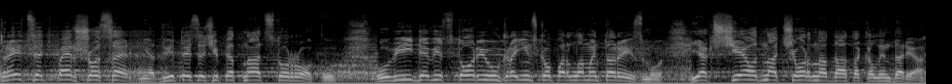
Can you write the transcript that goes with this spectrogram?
31 серпня 2015 року увійде в історію українського парламентаризму як ще одна чорна дата календаря.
